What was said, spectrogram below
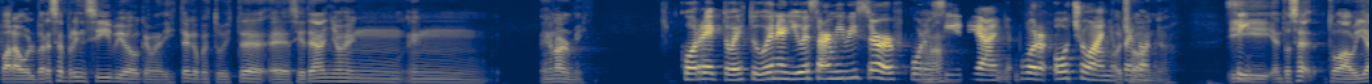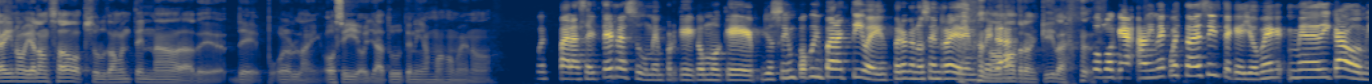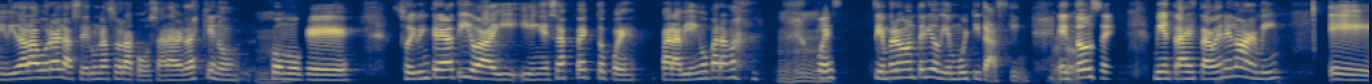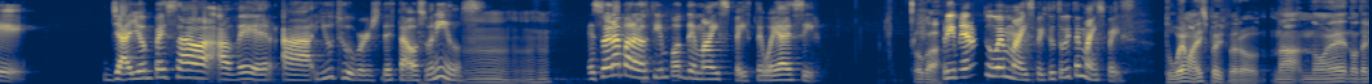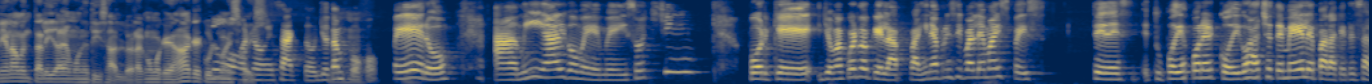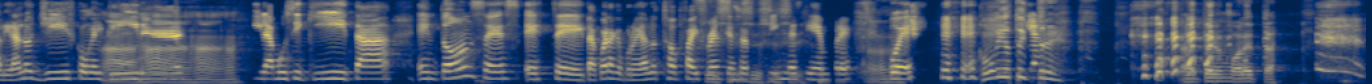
para volver a ese principio que me dijiste que pues tuviste 7 eh, años en, en, en el Army. Correcto, estuve en el US Army Reserve por siete años, por ocho años, ocho años. Y entonces todavía ahí no había lanzado absolutamente nada de, de online. O sí, o ya tú tenías más o menos. Pues para hacerte el resumen, porque como que yo soy un poco imparactiva y espero que no se enreden, ¿verdad? no, no, tranquila. como que a mí me cuesta decirte que yo me, he dedicado mi vida laboral a hacer una sola cosa. La verdad es que no. Como que soy bien creativa y, en ese aspecto, pues, para bien o para mal, pues siempre me he mantenido bien multitasking. Entonces, mientras estaba en el Army, eh, ya yo empezaba a ver a YouTubers de Estados Unidos. Mm, Eso era para los tiempos de MySpace, te voy a decir. Primero estuve en MySpace. ¿Tú estuviste en MySpace? Tuve MySpace, pero no, no, tenía la mentalidad de monetizarlo. Era como que, ah, qué cool MySpace. No, exacto. Yo tampoco. Pero a mí algo me, me hizo ching. Porque yo me acuerdo que la página principal de MySpace tú podías poner códigos HTML para que te salieran los GIFs con el glitter y la musiquita. Entonces, este, ¿te acuerdas que ponías los top five friends? que eso es chisme siempre. Pues. ¿Cómo que yo estoy tres? A ver, me molesta.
